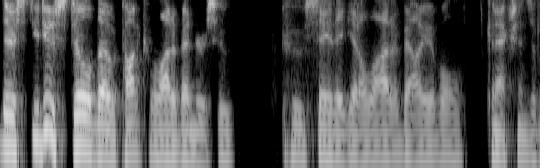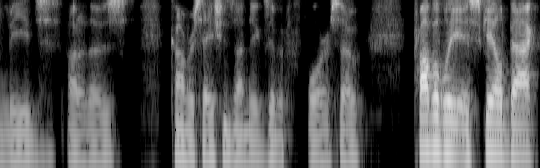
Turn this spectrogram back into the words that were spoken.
there's you do still though talk to a lot of vendors who who say they get a lot of valuable connections and leads out of those conversations on the exhibit floor. So probably a scaled back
